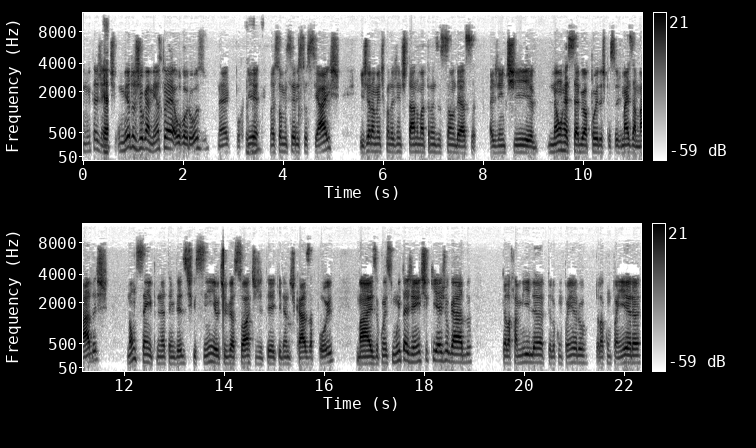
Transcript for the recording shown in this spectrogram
muita gente. É. O medo do julgamento é horroroso, né? porque uhum. nós somos seres sociais e geralmente quando a gente está numa transição dessa, a gente não recebe o apoio das pessoas mais amadas. Não sempre, né? Tem vezes que sim, eu tive a sorte de ter aqui dentro de casa apoio, mas eu conheço muita gente que é julgado pela família, pelo companheiro, pela companheira,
